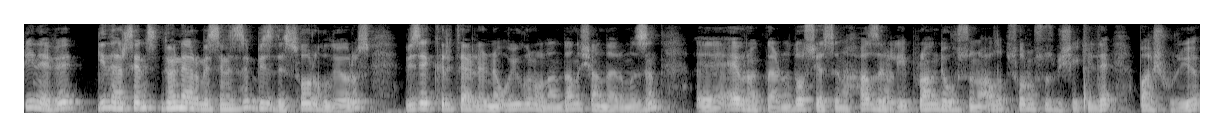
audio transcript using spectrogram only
Bir nevi giderseniz döner misiniz? Biz de sorguluyoruz. Vize kriterlerine uygun olan danışanlarımızın evraklarını, dosyasını hazırlayıp randevusunu alıp sorunsuz bir şekilde başvuruyu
